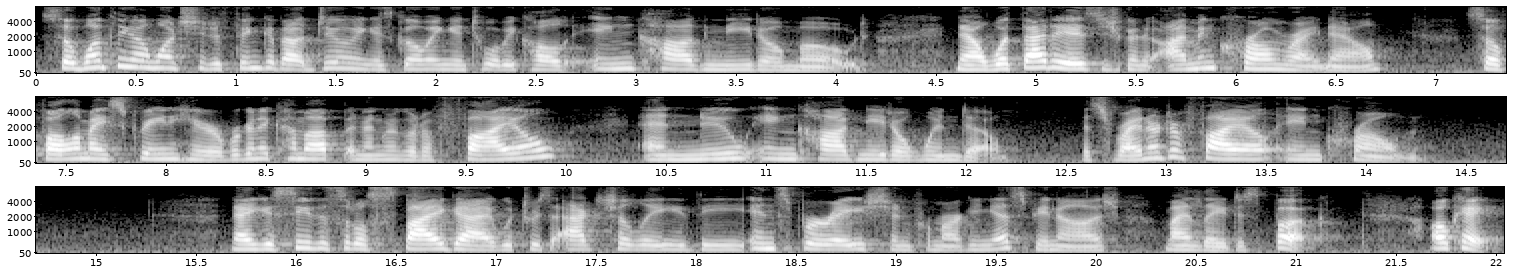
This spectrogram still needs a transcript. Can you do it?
So one thing I want you to think about doing is going into what we call incognito mode. Now what that is, is you're gonna, I'm in Chrome right now. So follow my screen here. We're gonna come up and I'm gonna go to File and New Incognito Window. It's right under File in Chrome. Now you see this little spy guide, which was actually the inspiration for Marketing Espionage, my latest book. Okay,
